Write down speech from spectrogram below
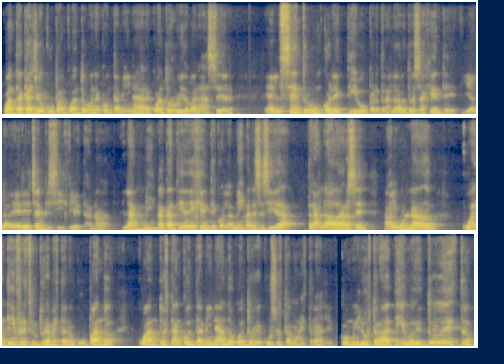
¿Cuánta calle ocupan? ¿Cuánto van a contaminar? ¿Cuánto ruido van a hacer? El centro un colectivo para trasladar a toda esa gente y a la derecha en bicicleta, ¿no? La misma cantidad de gente con la misma necesidad, trasladarse a algún lado, cuánta infraestructura me están ocupando, cuánto están contaminando, cuántos recursos estamos extrayendo. Como ilustrativo de todo esto,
